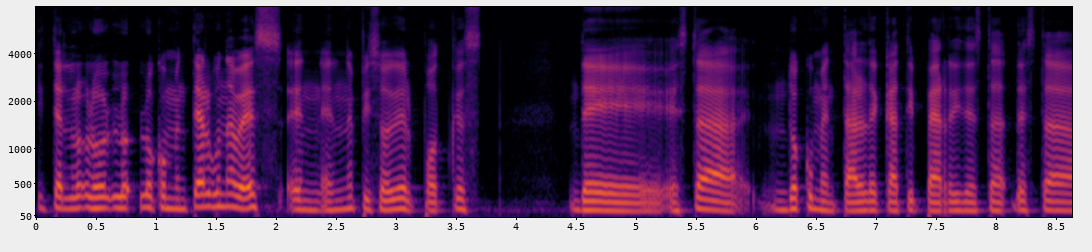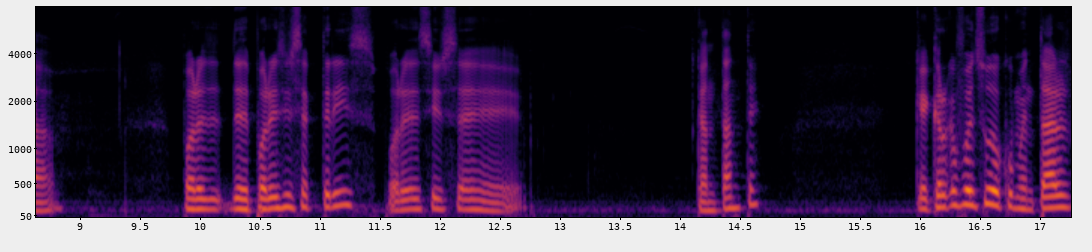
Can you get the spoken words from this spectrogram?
y te lo, lo- lo- comenté alguna vez en, en un episodio del podcast de esta un documental de Katy Perry de esta de esta por de, podría decirse actriz podría decirse cantante que creo que fue en su documental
